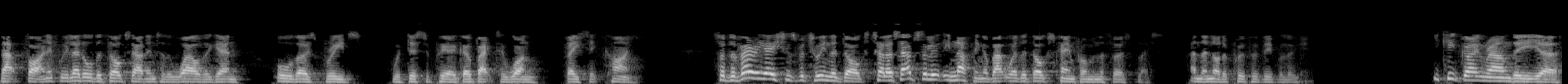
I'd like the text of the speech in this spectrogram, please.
that far. And if we let all the dogs out into the wild again, all those breeds would disappear, go back to one basic kind. So the variations between the dogs tell us absolutely nothing about where the dogs came from in the first place. And they're not a proof of evolution. You keep going around the uh,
